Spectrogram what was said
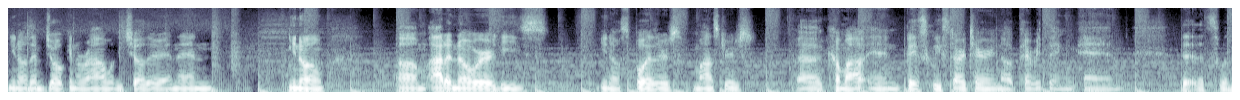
you know them joking around with each other and then you know um, out of nowhere these you know spoilers monsters uh, come out and basically start tearing up everything and th- that's when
